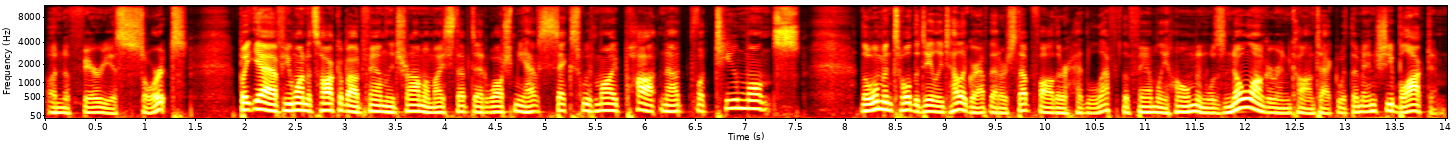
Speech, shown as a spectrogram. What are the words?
a nefarious sort. But yeah, if you want to talk about family trauma, my stepdad watched me have sex with my partner for two months. The woman told the Daily Telegraph that her stepfather had left the family home and was no longer in contact with them, and she blocked him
